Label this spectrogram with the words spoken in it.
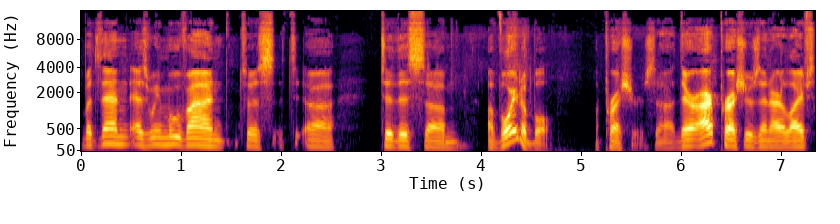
But then, as we move on to uh, to this um, avoidable pressures, uh, there are pressures in our lives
